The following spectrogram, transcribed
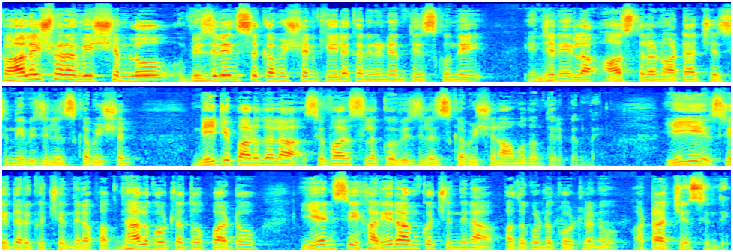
Kaleshwaram విషయంలో విజిలెన్స్ కమిషన్ కీలక నిర్ణయం తీసుకుంది. ఇంజనీర్ల ఆస్తులను అటాచ్ చేసింది విజిలెన్స్ కమిషన్. నీటిపారుదల సిఫార్సులకు విజిలెన్స్ కమిషన్ ఆమోదం తెలిపింది. ఈఈ శ్రీధర్కు చెందిన పద్నాలుగు కోట్లతో పాటు ఈఎన్సీ హరిరామ్కు చెందిన పదకొండు కోట్లను అటాచ్ చేసింది.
